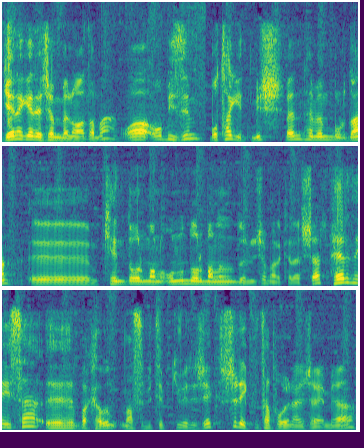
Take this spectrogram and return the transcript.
gene geleceğim ben o adama. O, o bizim bota gitmiş. Ben hemen buradan e, kendi ormanı, onun ormanına döneceğim arkadaşlar. Her neyse e, bakalım nasıl bir tepki verecek. Sürekli tap oynayacağım ya. Hop,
